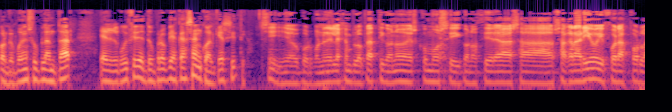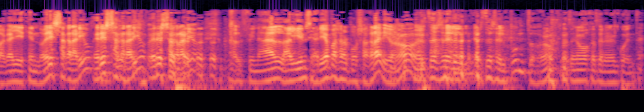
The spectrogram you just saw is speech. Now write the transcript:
porque pueden suplantar el wifi de tu propia casa en cualquier sitio. Sí, yo por poner el ejemplo práctico, ¿no? Es como si conocieras a Sagrario y fueras por la calle diciendo, ¿eres Sagrario? ¿Eres Sagrario? ¿Eres Sagrario? Al final alguien se haría pasar por Sagrario, ¿no? Este es el, este es el punto, ¿no? Que tenemos que tener en cuenta.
